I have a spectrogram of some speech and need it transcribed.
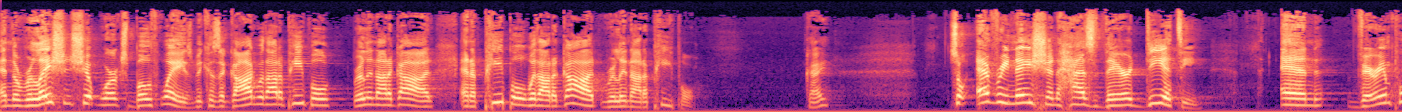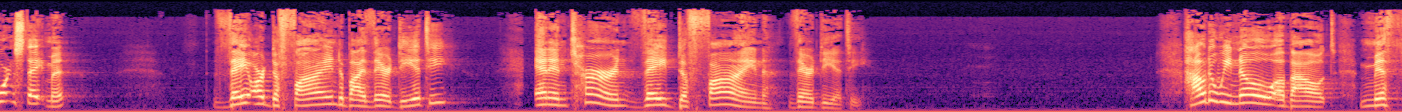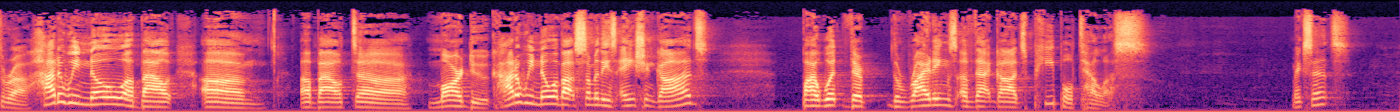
And the relationship works both ways because a God without a people, really not a God, and a people without a God, really not a people. Okay? So every nation has their deity. And, very important statement, they are defined by their deity, and in turn, they define their deity. How do we know about Mithra? How do we know about um, about uh, Marduk? How do we know about some of these ancient gods? By what the writings of that God's people tell us. Make sense?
